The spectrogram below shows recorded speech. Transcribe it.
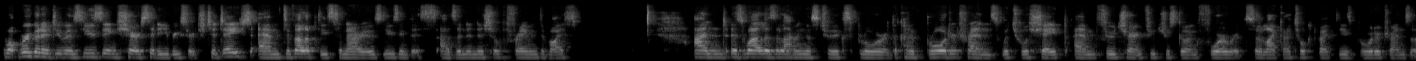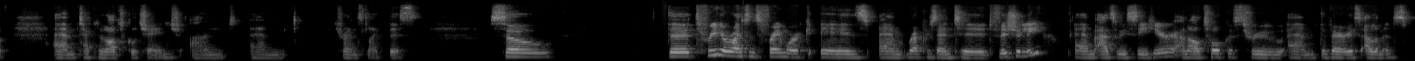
what we're going to do is using Share City research to date and um, develop these scenarios using this as an initial framing device. And as well as allowing us to explore the kind of broader trends which will shape um, food sharing futures going forward. So like I talked about these broader trends of um, technological change and um, trends like this. So the Three Horizons framework is um, represented visually um, as we see here, and I'll talk us through the various elements.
